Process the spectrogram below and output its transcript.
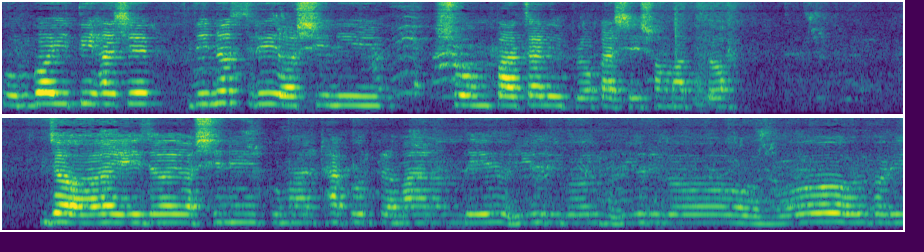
পূর্ব ইতিহাসে, দিনশ্রী অশ্বিনী সোম পাঁচালি প্রকাশে সমাপ্ত। জয় জয় অশ্বিনী কুমার ঠাকুর প্রমানন্দে হরি হরি বল হরি হরি বল বল হরি।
